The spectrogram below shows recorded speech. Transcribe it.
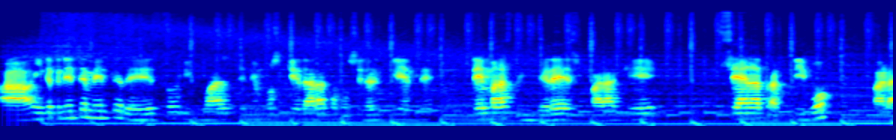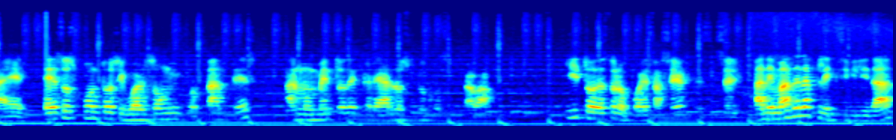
ah, independientemente de esto, igual tenemos que dar a conocer al cliente temas de interés para que sean atractivos para él. Esos puntos igual son importantes al momento de crear los flujos de trabajo. Y todo esto lo puedes hacer desde Además de la flexibilidad,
